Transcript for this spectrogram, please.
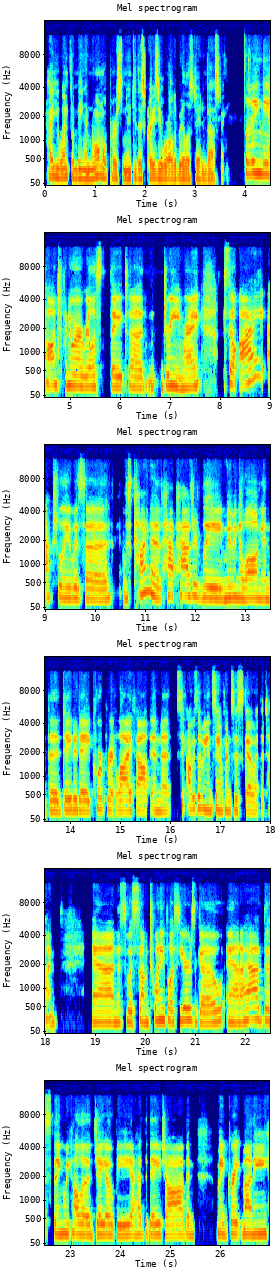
how you went from being a normal person into this crazy world of real estate investing? Living the entrepreneur real estate uh, dream, right? So I actually was uh, was kind of haphazardly moving along in the day to day corporate life out in. A, I was living in San Francisco at the time. And this was some 20 plus years ago. And I had this thing we call a JOB. I had the day job and made great money.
